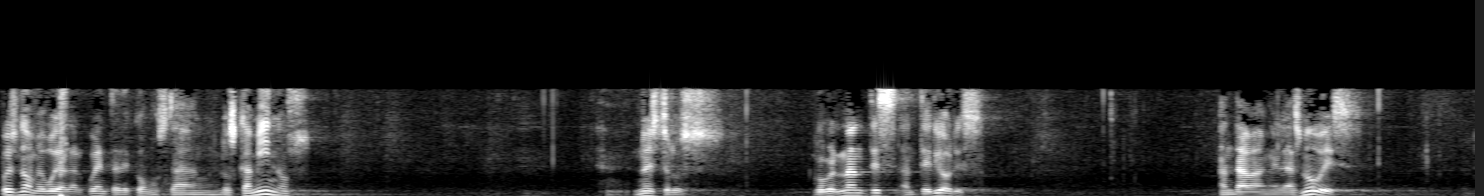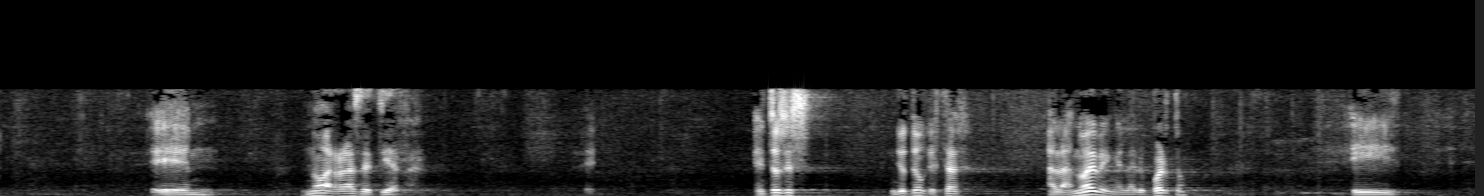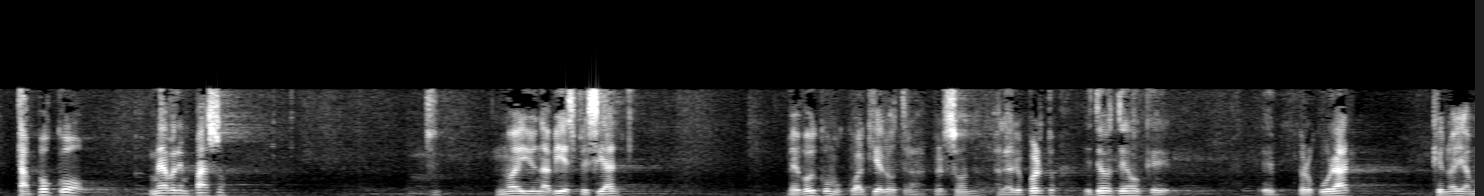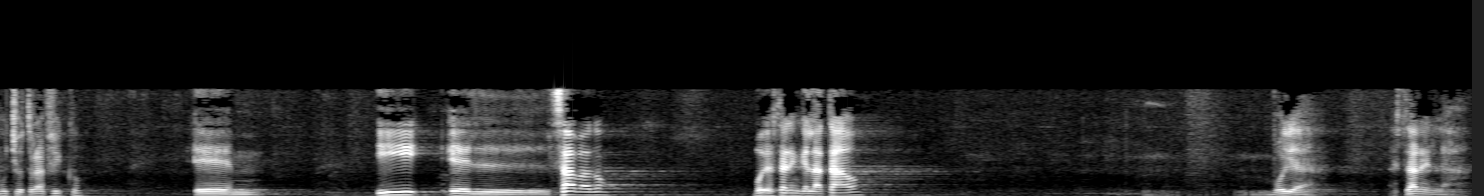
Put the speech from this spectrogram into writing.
pues no me voy a dar cuenta de cómo están los caminos. Nuestros gobernantes anteriores andaban en las nubes, no a ras de tierra. Entonces, yo tengo que estar a las nueve en el aeropuerto y tampoco me abren paso, no hay una vía especial, me voy como cualquier otra persona al aeropuerto y tengo, que eh, procurar que no haya mucho tráfico. Em, y el sábado voy a estar en voy a estar en la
